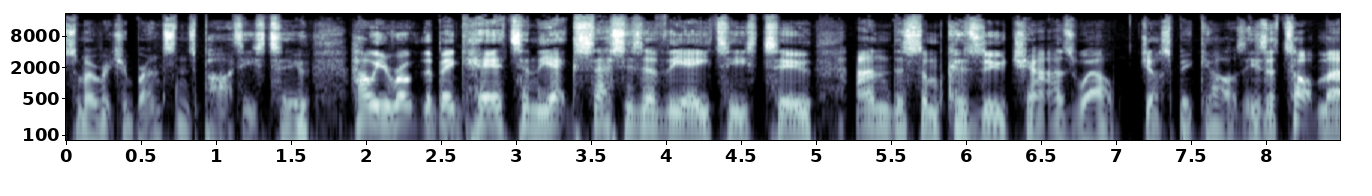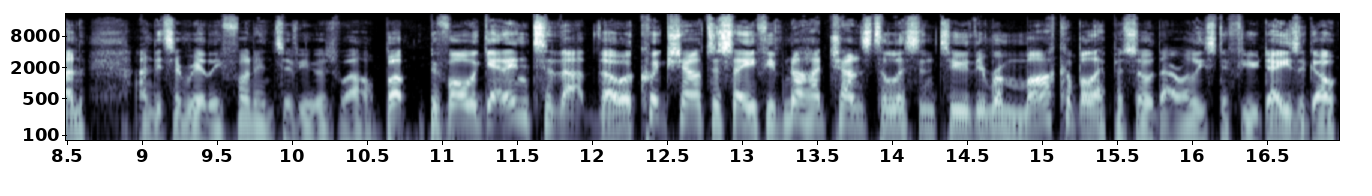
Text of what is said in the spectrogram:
some of Richard Branson's parties too, how he wrote the big hit and the excesses of the 80s too, and there's some kazoo chat as well, just because. He's a top man and it's a really fun interview as well. But before we get into that though, a quick shout to say if you've not had chance to listen to the remarkable episode that I released a few days ago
